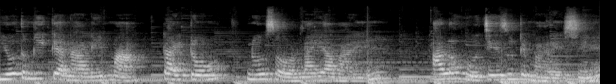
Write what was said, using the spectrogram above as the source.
မျိုးသမီးကဏ္ဍလေးမှာတိုက်တွန်းနှိုးဆော်လိုက်ရပါတယ်အားလုံးကိုကျေးဇူးတင်ပါတယ်ရှင်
